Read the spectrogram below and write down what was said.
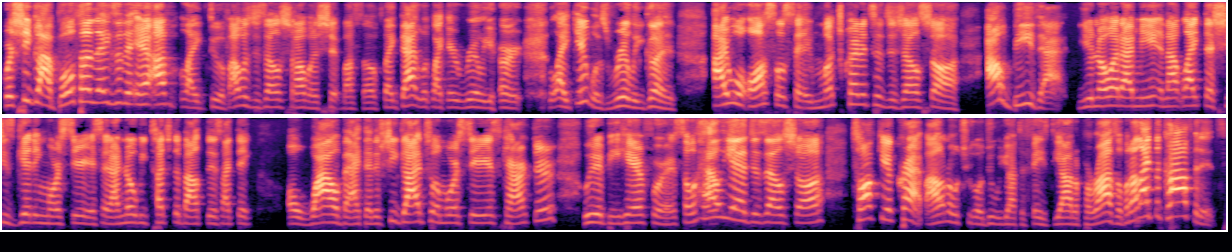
where she got both her legs in the air. I'm like, dude, if I was Giselle Shaw, I would have shit myself. Like that looked like it really hurt. Like it was really good. I will also say much credit to Giselle Shaw. I'll be that. You know what I mean? And I like that she's getting more serious. And I know we touched about this, I think a while back that if she got to a more serious character, we would be here for it. So hell yeah, Giselle Shaw, talk your crap. I don't know what you're gonna do when you have to face Deonna Purrazzo, but I like the confidence.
